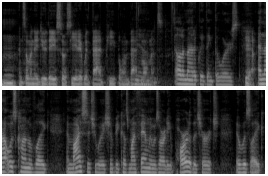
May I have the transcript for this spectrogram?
and so when they do they associate it with bad people and bad Yeah. moments automatically think the worst. yeah And that was kind of like in my situation because my family was already a part of the church. It was like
